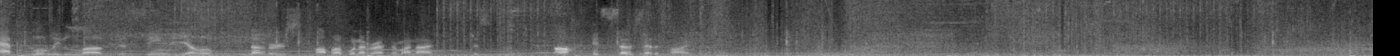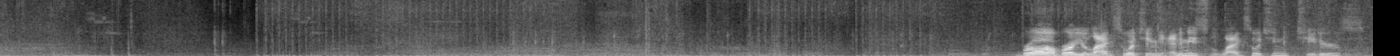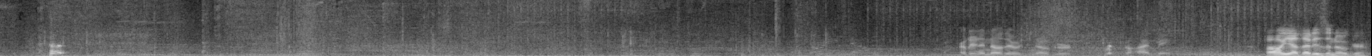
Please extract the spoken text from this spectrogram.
Absolutely love just seeing the yellow numbers pop up whenever I throw my knife. Just, oh, it's so satisfying. Bro, bro, you're lag switching. Enemies lag switching? Cheaters? didn't know there was an ogre right behind me. Oh yeah, that is an ogre.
